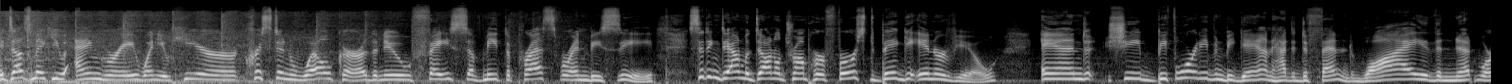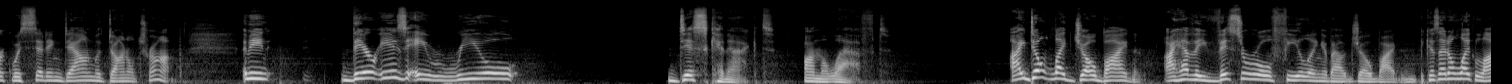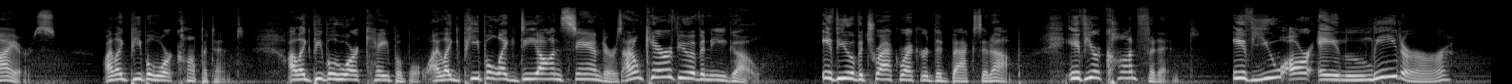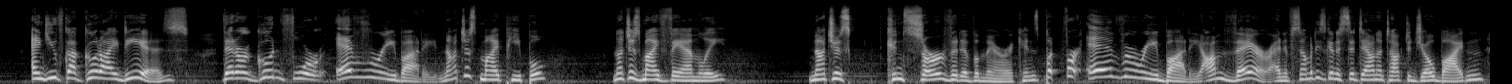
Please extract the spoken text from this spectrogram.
It does make you angry when you hear Kristen Welker, the new face of Meet the Press for NBC, sitting down with Donald Trump, her first big interview. And she, before it even began, had to defend why the network was sitting down with Donald Trump. I mean, there is a real disconnect on the left. I don't like Joe Biden. I have a visceral feeling about Joe Biden because I don't like liars. I like people who are competent. I like people who are capable. I like people like Deion Sanders. I don't care if you have an ego, if you have a track record that backs it up, if you're confident, if you are a leader and you've got good ideas that are good for everybody, not just my people, not just my family, not just conservative Americans, but for everybody. I'm there. And if somebody's going to sit down and talk to Joe Biden,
